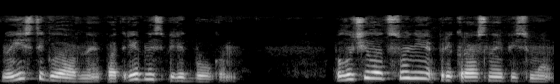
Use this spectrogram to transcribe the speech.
но есть и главное — потребность перед Богом. Получил от Сони прекрасное письмо.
